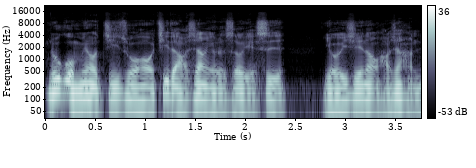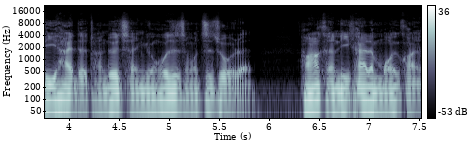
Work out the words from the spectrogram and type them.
如果没有记错后，记得好像有的时候也是有一些那种好像很厉害的团队成员或是什么制作人，好，他可能离开了某一款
